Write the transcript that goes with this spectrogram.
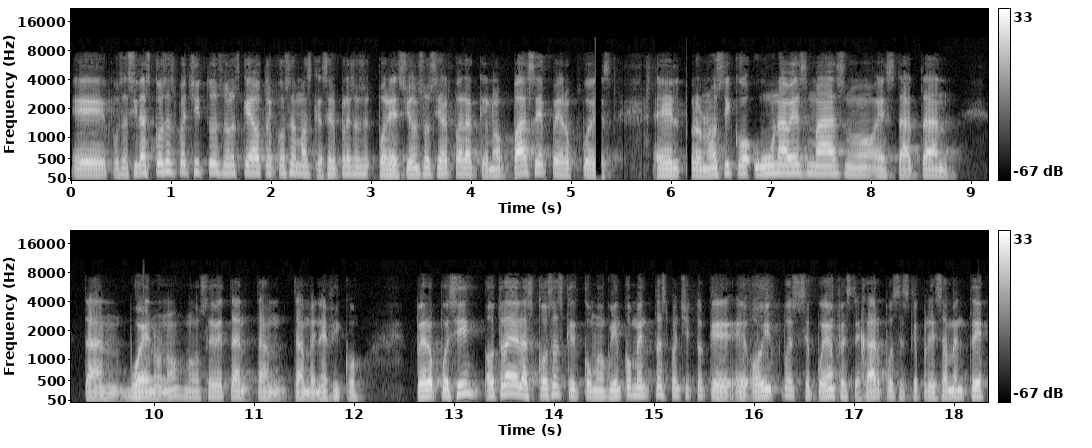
eh, pues así las cosas, Pachito, no nos queda otra cosa más que hacer presión social para que no pase, pero pues el pronóstico una vez más no está tan, tan bueno, ¿no? No se ve tan, tan, tan benéfico. Pero pues sí, otra de las cosas que como bien comentas, Panchito, que eh, hoy pues se pueden festejar, pues es que precisamente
